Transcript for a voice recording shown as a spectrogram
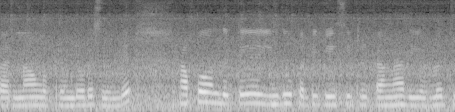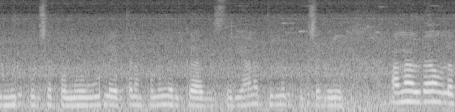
கருணா அவங்க ஃப்ரெண்டோடு சேர்ந்து. அப்போ வந்துட்டு இந்து பற்றி பேசிகிட்டு இருக்காங்க. அது எவ்வளோ திமிரு பிடிச்ச பொண்ணு? ஊரில் எத்தனை பொண்ணுங்க இருக்குது அது சரியான திமிரு பிடிச்சது. அதனால தான் அவளை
